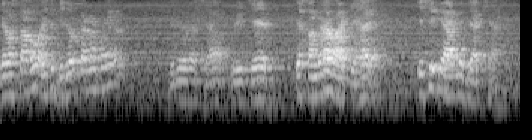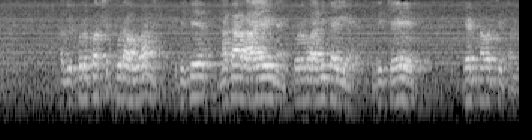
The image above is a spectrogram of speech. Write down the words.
व्यवस्था हो, ऐसे विनियोग करना पड़ेगा। विनियोग ये संग्रह वाक्य है। इसी के आगे व्याख्या है। अभी पूर्व पक्ष पूरा हुआ नहीं। विचेत नकार आया ही नहीं पूर्वादि का ही। है विचेत एक नंबर टिप्पणी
